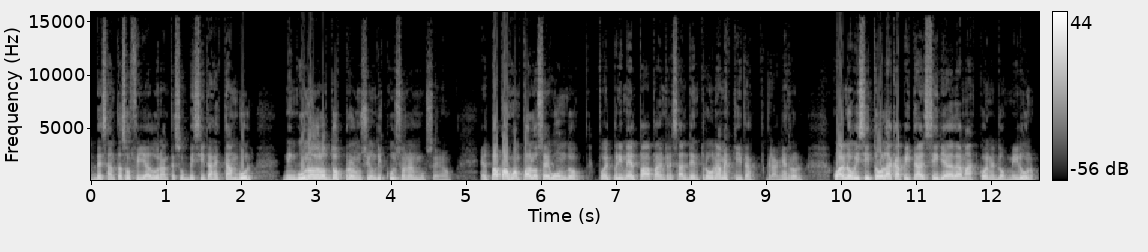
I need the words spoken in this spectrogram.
de Santa Sofía durante sus visitas a Estambul. Ninguno de los dos pronunció un discurso en el museo. El Papa Juan Pablo II fue el primer Papa en rezar dentro de una mezquita, gran error, cuando visitó la capital siria de Damasco en el 2001.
